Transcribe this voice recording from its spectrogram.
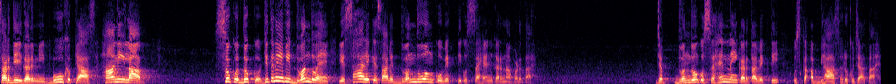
सर्दी, गर्मी, भूख, प्यास, हानि, लाभ, सुख, दुख, जितने भी द्वंद्व हैं, ये सारे के सारे द्वंद्वों को व्यक्ति को सहन करना पड़ता है। जब द्वंद्वों को सहन नहीं करता व्यक्ति, उसका अभ्यास रुक जाता है,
